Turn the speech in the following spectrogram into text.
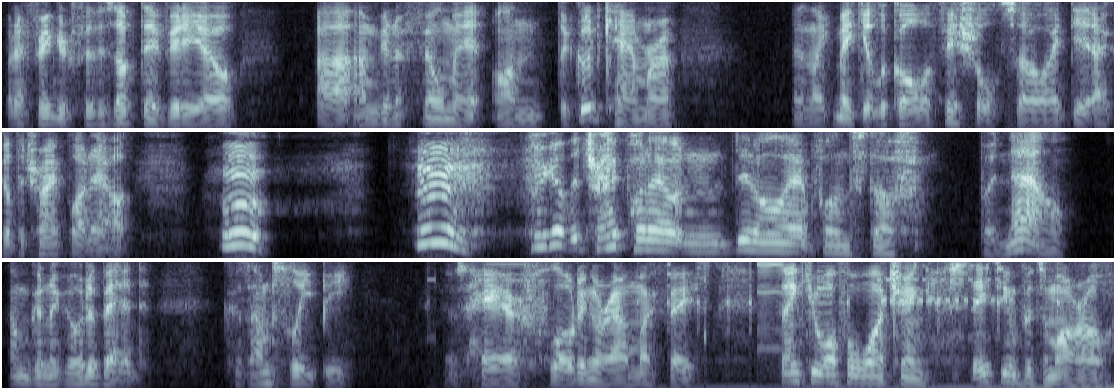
but I figured for this update video, uh, I'm gonna film it on the good camera and like make it look all official. So I did. I got the tripod out. I got the tripod out and did all that fun stuff. But now I'm gonna go to bed because I'm sleepy. There's hair floating around my face. Thank you all for watching. Stay tuned for tomorrow,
